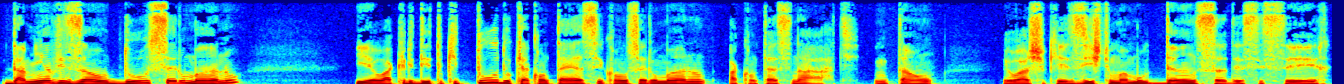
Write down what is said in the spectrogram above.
da minha visão do ser humano. E eu acredito que tudo que acontece com o ser humano acontece na arte. Então, eu acho que existe uma mudança desse ser,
